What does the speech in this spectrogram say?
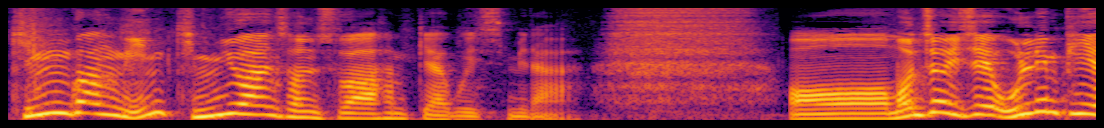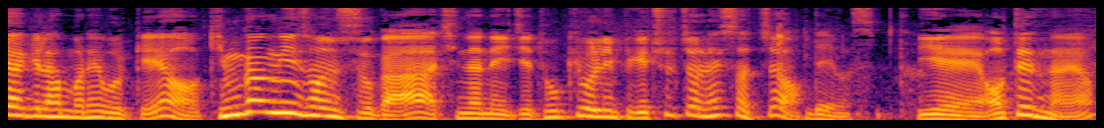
김광민, 김유한 선수와 함께하고 있습니다. 어, 먼저 이제 올림픽 이야기를 한번 해볼게요. 김광민 선수가 지난해 이제 도쿄올림픽에 출전을 했었죠? 네, 맞습니다. 예, 어땠나요?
